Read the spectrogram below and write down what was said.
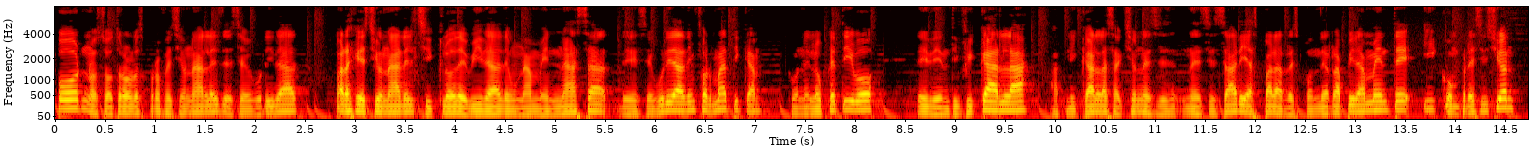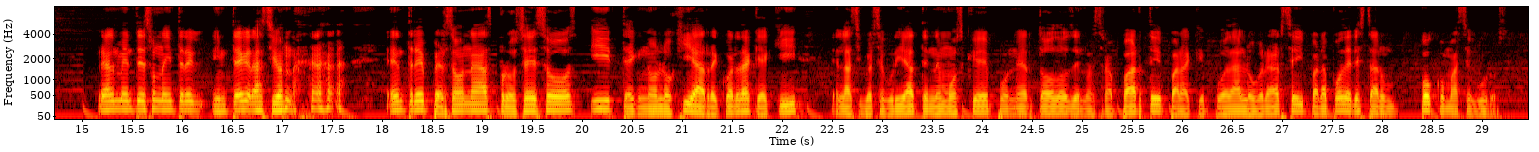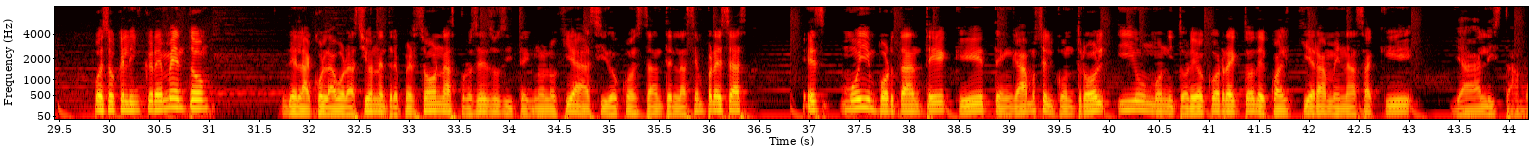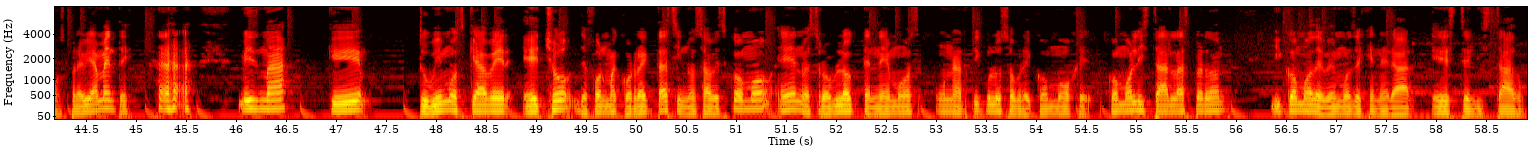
por nosotros los profesionales de seguridad para gestionar el ciclo de vida de una amenaza de seguridad informática con el objetivo de identificarla, aplicar las acciones necesarias para responder rápidamente y con precisión. Realmente es una integración entre personas, procesos y tecnología. Recuerda que aquí en la ciberseguridad tenemos que poner todos de nuestra parte para que pueda lograrse y para poder estar un poco más seguros puesto que el incremento de la colaboración entre personas, procesos y tecnología ha sido constante en las empresas, es muy importante que tengamos el control y un monitoreo correcto de cualquier amenaza que ya listamos previamente. Misma que tuvimos que haber hecho de forma correcta. Si no sabes cómo, en nuestro blog tenemos un artículo sobre cómo, cómo listarlas perdón, y cómo debemos de generar este listado.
